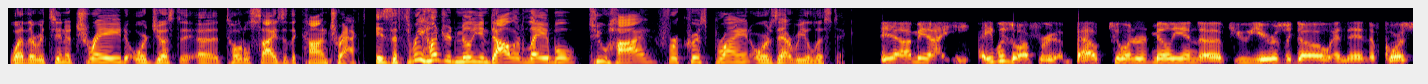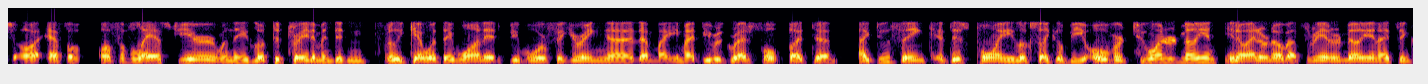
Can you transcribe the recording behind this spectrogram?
whether it's in a trade or just a, a total size of the contract. Is the $300 million label too high for Kris Bryant, or is that realistic? Yeah, I mean, I he was offered about two hundred million a few years ago, and then of course off of, off of last year when they looked to trade him and didn't really get what they wanted, people were figuring uh, that might he might be regretful. But uh, I do think at this point he looks like he'll be over 200 million. You know, I don't know about 300 million. I think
